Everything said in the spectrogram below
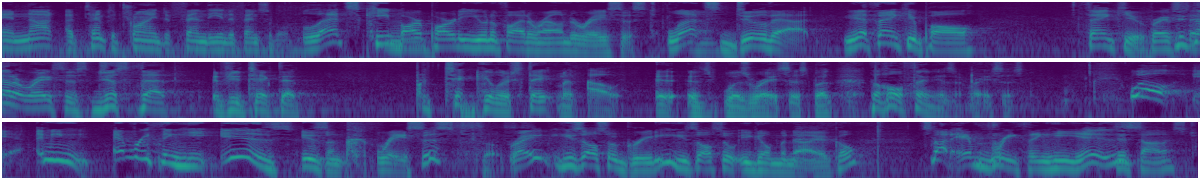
and not attempt to try and defend the indefensible. Let's keep hmm. our party unified around a racist. Let's do that. Yeah, thank you, Paul. Thank you. Brave He's not a racist, just that if you take that particular statement out, it, it was racist. But the whole thing isn't racist. Well, I mean, everything he is isn't racist, right? He's also greedy. He's also egomaniacal. It's not everything he is. Dishonest.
